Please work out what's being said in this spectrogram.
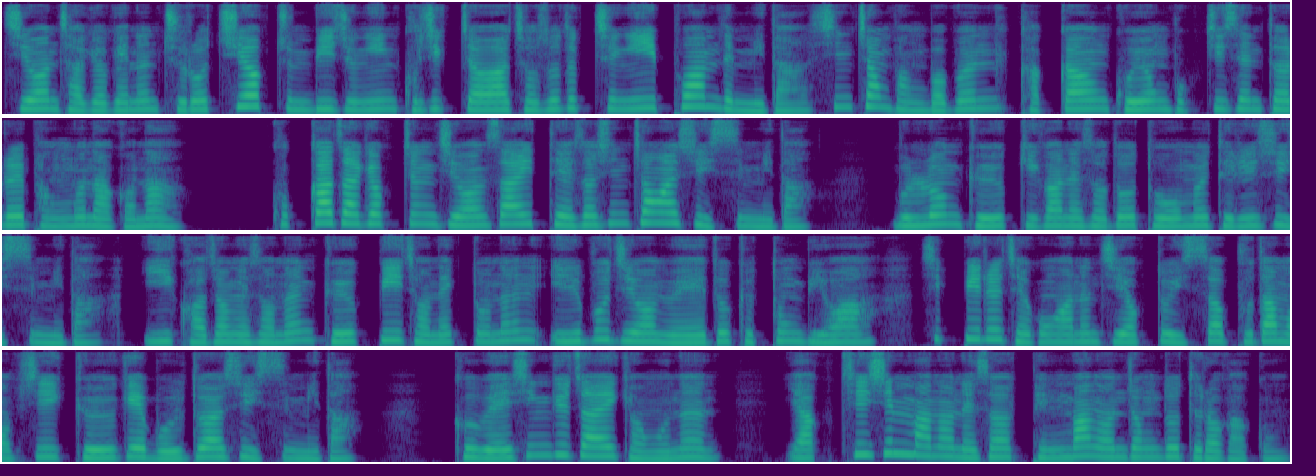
지원 자격에는 주로 취업 준비 중인 구직자와 저소득층이 포함됩니다. 신청 방법은 가까운 고용복지센터를 방문하거나 국가자격증 지원 사이트에서 신청할 수 있습니다. 물론 교육기관에서도 도움을 드릴 수 있습니다. 이 과정에서는 교육비 전액 또는 일부 지원 외에도 교통비와 식비를 제공하는 지역도 있어 부담 없이 교육에 몰두할 수 있습니다. 그 외 신규자의 경우는 약 70만원에서 100만원 정도 들어가고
